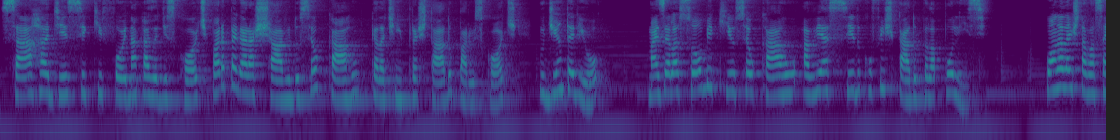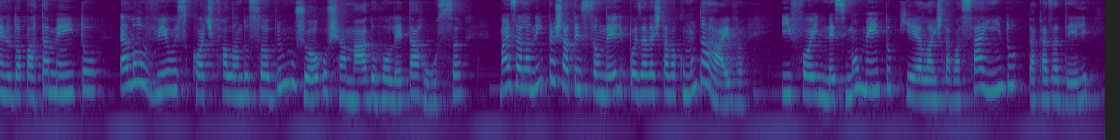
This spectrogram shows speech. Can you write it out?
Sarah disse que foi na casa de Scott para pegar a chave do seu carro que ela tinha emprestado para o Scott no dia anterior, mas ela soube que o seu carro havia sido confiscado pela polícia. Quando ela estava saindo do apartamento, ela ouviu Scott falando sobre um jogo chamado Roleta Russa, mas ela nem prestou atenção nele, pois ela estava com muita raiva. E foi nesse momento que ela estava saindo da casa dele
